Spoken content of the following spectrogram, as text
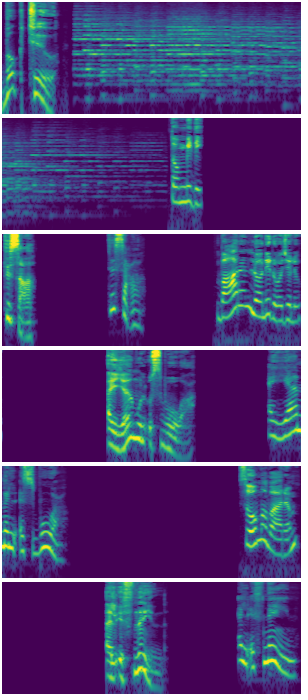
Book two. తొమ్మిది تسعة. تسعة. వారం లోని రోజులు أيام الأسبوع. أيام الأسبوع. సోమవారం الإثنين. الإثنين.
